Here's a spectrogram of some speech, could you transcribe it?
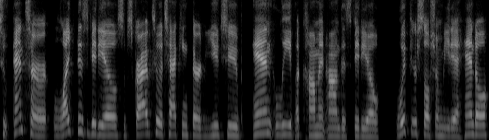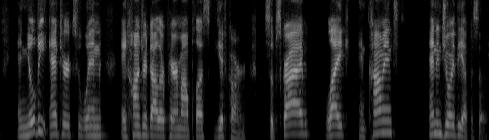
To enter, like this video, subscribe to Attacking Third YouTube, and leave a comment on this video with your social media handle, and you'll be entered to win a $100 Paramount Plus gift card. Subscribe, like, and comment, and enjoy the episode.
